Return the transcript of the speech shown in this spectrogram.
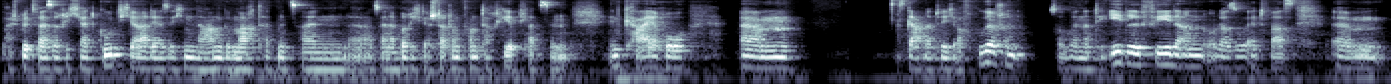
beispielsweise Richard Gutjahr, der sich einen Namen gemacht hat mit seinen, äh, seiner Berichterstattung vom Tahrirplatz in, in Kairo. Ähm, es gab natürlich auch früher schon sogenannte Edelfedern oder so etwas. Ähm,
